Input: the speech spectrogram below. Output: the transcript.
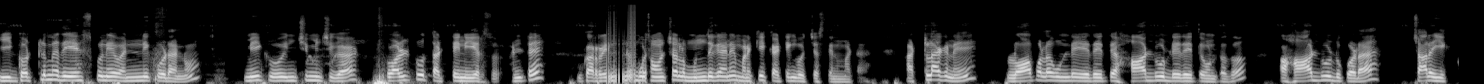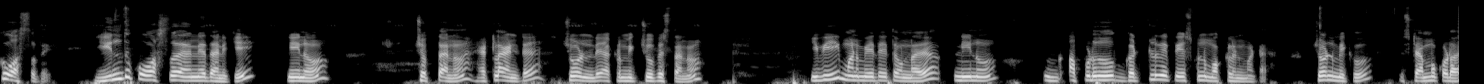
ఈ గట్ల మీద వేసుకునేవన్నీ కూడాను మీకు ఇంచుమించుగా ట్వెల్వ్ టు థర్టీన్ ఇయర్స్ అంటే ఒక రెండు మూడు సంవత్సరాల ముందుగానే మనకి కటింగ్ వచ్చేస్తాయి అనమాట అట్లాగనే లోపల ఉండే ఏదైతే హార్డ్వుడ్ ఏదైతే ఉంటుందో ఆ హార్డ్వుడ్ కూడా చాలా ఎక్కువ వస్తుంది. ఎందుకు వస్తుంది అనే దానికి నేను చెప్తాను. ఎట్లా అంటే చూడండి అక్కడ మీకు చూపిస్తాను. ఇవి మనం ఏదైతే ఉన్నాయో నేను అప్పుడు గట్లు వైపు వేసుకున్న మొక్కలు అనమాట చూడండి మీకు స్టెమ్ కూడా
